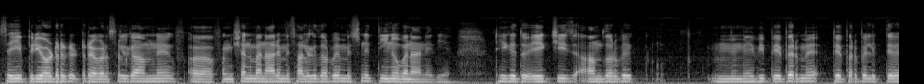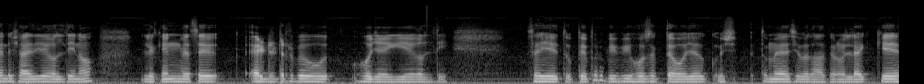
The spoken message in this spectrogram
सही प्री ऑर्डर ट्रेवर्सल का हमने फ़ंक्शन बना रहे मिसाल के तौर पे मिस ने तीनों बनाने दिए। ठीक है तो एक चीज़ आमतौर पर मे भी पेपर में पेपर पे लिखते हुए शायद ये गलती ना हो। लेकिन वैसे एडिटर पे हो, हो जाएगी ये गलती। सही है तो पेपर पे भी हो सकता है हो जाए कुछ तो मैं ऐसे बताता हूँ। लाइक के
